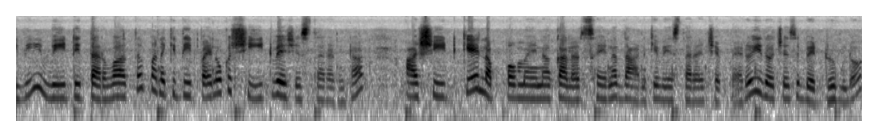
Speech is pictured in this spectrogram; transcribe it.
ఇవి వీటి తర్వాత మనకి దీనిపైన ఒక షీట్ వేసేస్తారంట. ఆ షీట్కే లప్పమైన కలర్స్ అయినా దానికే వేస్తారని చెప్పారు. ఇది వచ్చేసి బెడ్రూమ్లో.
